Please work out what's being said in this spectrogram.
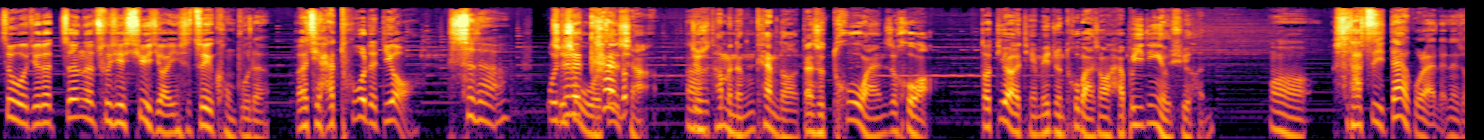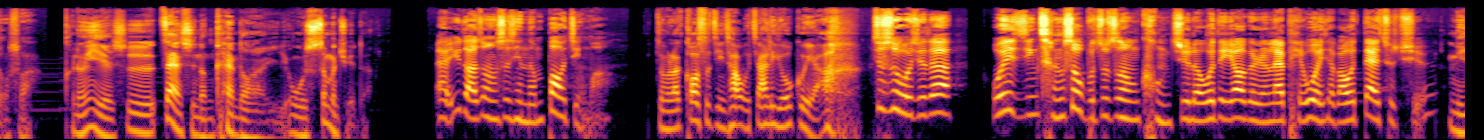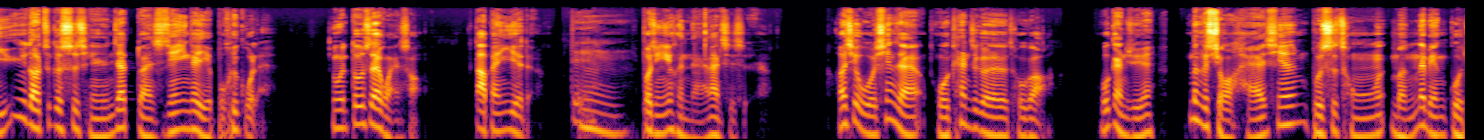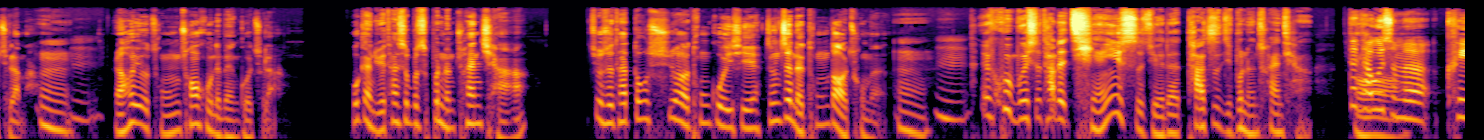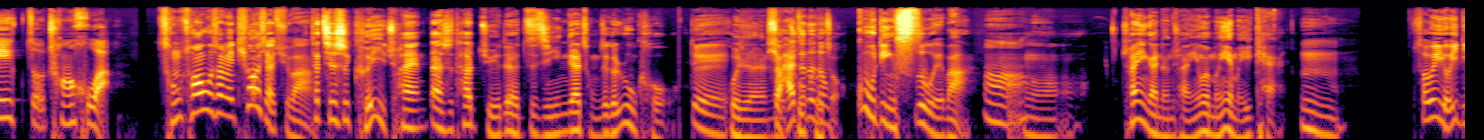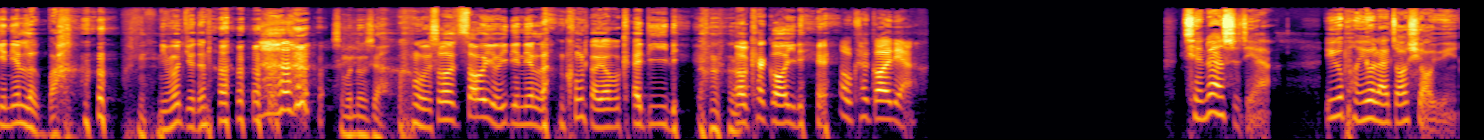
这我觉得真的出现血脚印是最恐怖的，而且还脱得掉。是的，我其实我觉得看到在想，嗯就是他们能看到，但是拖完之后啊，到第二天没准拖把上还不一定有血痕，哦，是他自己带过来的那种是吧？可能也是暂时能看到而已，我是这么觉得。哎，遇到这种事情能报警吗？怎么了？告诉警察我家里有鬼啊？就是我觉得我已经承受不住这种恐惧了，我得要个人来陪我一下，把我带出去。你遇到这个事情，人家短时间应该也不会过来，因为都是在晚上，大半夜的，对，嗯报警也很难了。其实，而且我现在我看这个投稿，我感觉那个小孩先不是从门那边过去了嘛，嗯嗯，然后又从窗户那边过去了，我感觉他是不是不能穿墙？就是他都需要通过一些真正的通道出门。嗯，嗯，哎，会不会是他的潜意识觉得他自己不能穿墙，但他为什么可以走窗户啊？从窗户上面跳下去吧？他其实可以穿，但是他觉得自己应该从这个入口对或者小孩子那种。固定思维吧？嗯，嗯，穿应该能穿，因为门也没开。嗯，稍微有一点点冷吧？你们觉得呢？什么东西啊？我说稍微有一点点冷，空调要不开低一点，然后开高一点。那我开高一点。前段时间，一个朋友来找小云，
